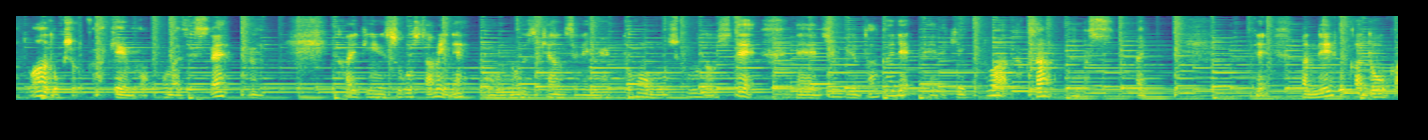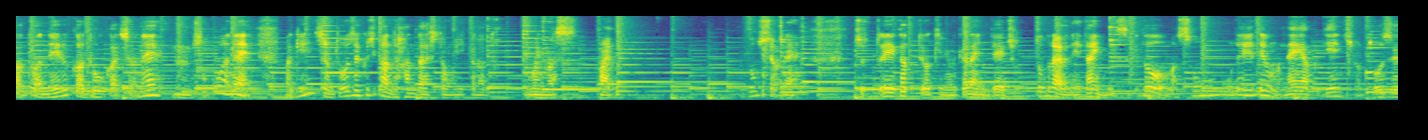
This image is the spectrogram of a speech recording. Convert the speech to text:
あとは読書とかゲームも同じですね。うん。快適に過ごすためにね、ノイズキャンセリングヘッドホンを持ち込むなどして、えー、準備の段階で、まあ、寝るかどうか、あとは寝るかどうかですよね。うん、そこはね、まあ、現地の到着時間で判断した方がいいかなと思います。はい。どうしてもね、ずっと映画ってわけにもいかないんで、ちょっとぐらいは寝たいんですけど、まあ、それでもね、やっぱ現地の到着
